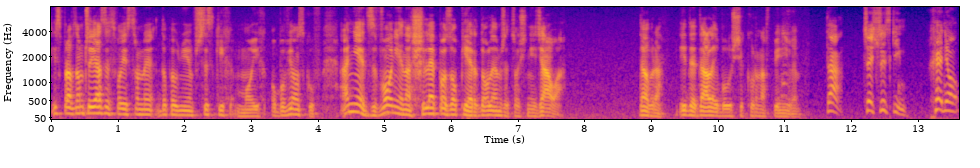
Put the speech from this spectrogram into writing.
i sprawdzam, czy ja ze swojej strony dopełniłem wszystkich moich obowiązków, a nie dzwonię na ślepo z opierdolem, że coś nie działa. Dobra, idę dalej, bo już się kurna wpieniłem. Ta, cześć wszystkim, Henio,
